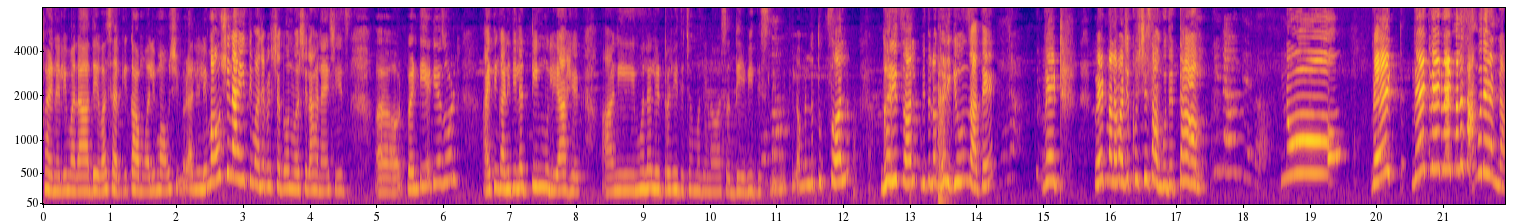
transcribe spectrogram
फायनली मला देवासारखी कामवाली मावशी मिळालेली. मावशी नाही ती माझ्यापेक्षा दोन वर्ष लहान आहे. She is twenty eight years old I think आणि तिला तीन मुली आहेत. आणि मला लिटरली तिच्यामध्ये ना असं देवी दिसली. मी तिला म्हणलं तू चल घरी चल. मी तुला घरी घेऊन जाते. वेट वेट मला माझी खुशी सांगू दे. थांब. ना. वेट वेट वेट वेट मला सांगू दे यांना.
